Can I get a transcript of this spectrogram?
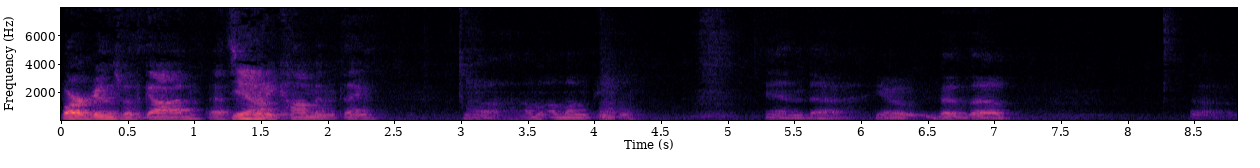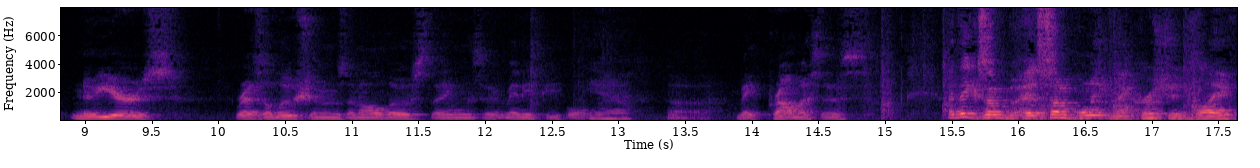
bargains with God, that's Yeah. a pretty common thing uh, among people. And uh, you know, the the uh, New Year's resolutions and all those things. Many people yeah. uh, make promises. I think some at some point in a Christian's life,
